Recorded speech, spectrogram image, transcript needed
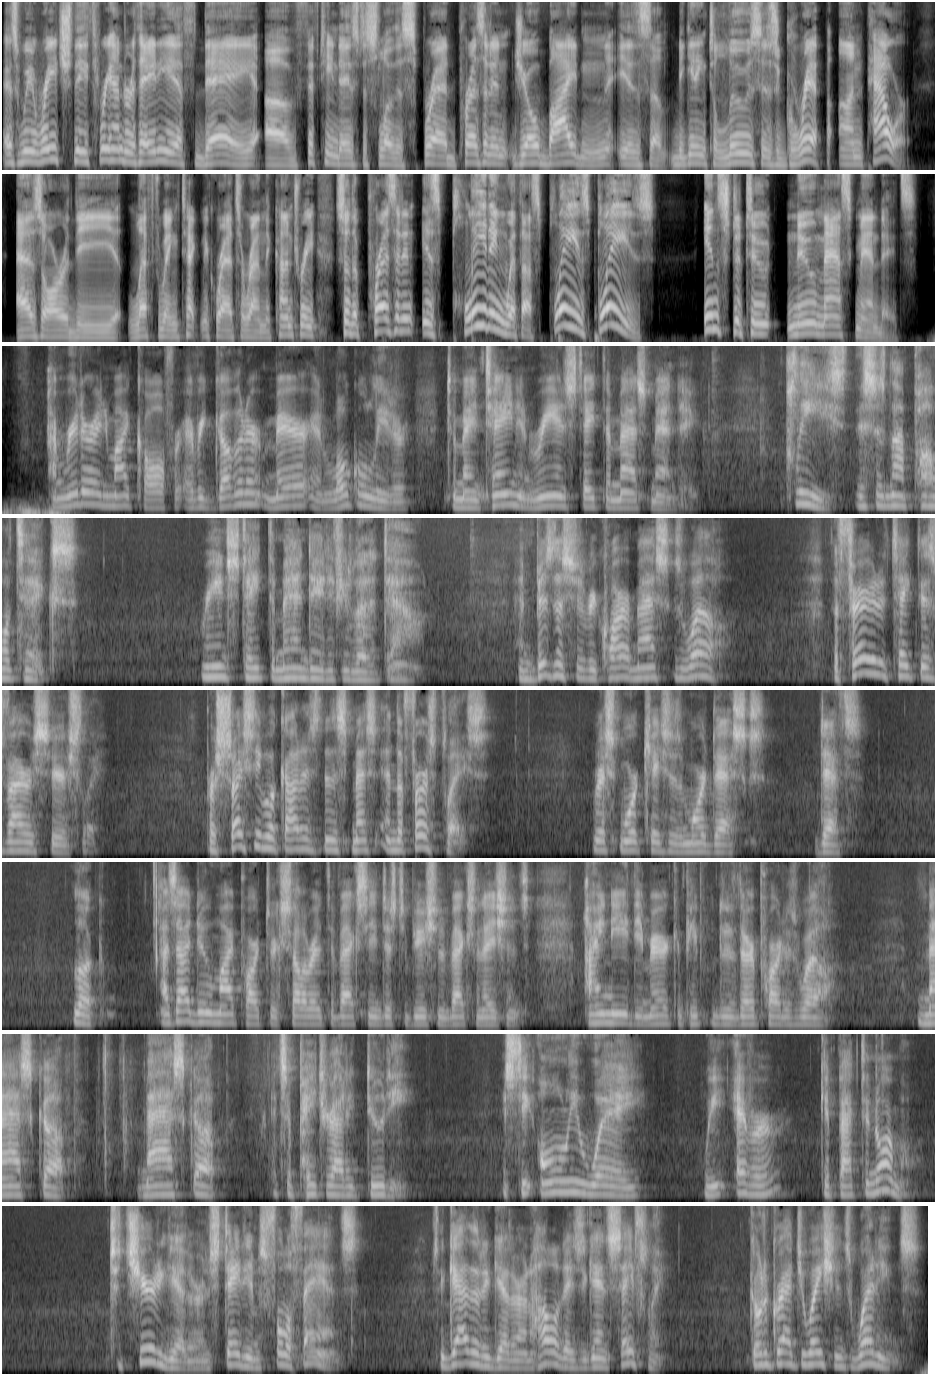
As we reach the 380th day of 15 days to slow the spread, President Joe Biden is uh, beginning to lose his grip on power, as are the left wing technocrats around the country. So the president is pleading with us please, please institute new mask mandates. I'm reiterating my call for every governor, mayor, and local leader to maintain and reinstate the mask mandate. Please, this is not politics reinstate the mandate if you let it down. And business should require masks as well. The failure to take this virus seriously, precisely what got us in this mess in the first place, risk more cases and more deaths. deaths. Look, as I do my part to accelerate the vaccine distribution and vaccinations, I need the American people to do their part as well. Mask up. Mask up. It's a patriotic duty. It's the only way we ever get back to normal. To cheer together in stadiums full of fans, to gather together on holidays again safely, go to graduations, weddings.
